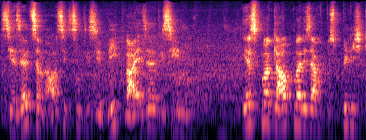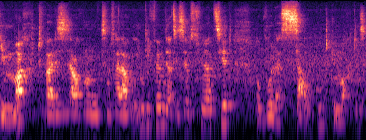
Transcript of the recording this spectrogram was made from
sehr seltsam aussieht, sind diese Wegweiser. Die sehen, erstmal glaubt man, das ist einfach bloß billig gemacht, weil das ist auch ein, zum Teil auch ein Indie-Film, der hat sich selbst finanziert, obwohl das sau gut gemacht ist.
